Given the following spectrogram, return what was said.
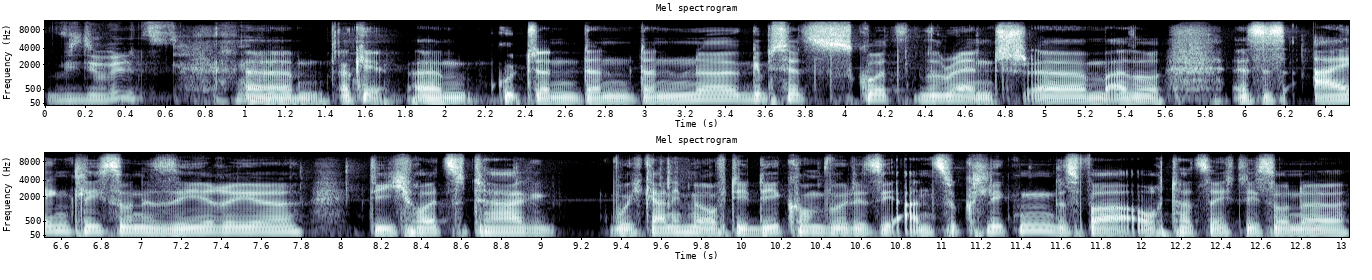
wie du willst. Ähm, okay, ähm, gut, dann, dann, dann äh, gibt es jetzt kurz The Ranch. Ähm, also es ist eigentlich so eine Serie, die ich heutzutage wo ich gar nicht mehr auf die Idee kommen würde, sie anzuklicken. Das war auch tatsächlich so eine,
